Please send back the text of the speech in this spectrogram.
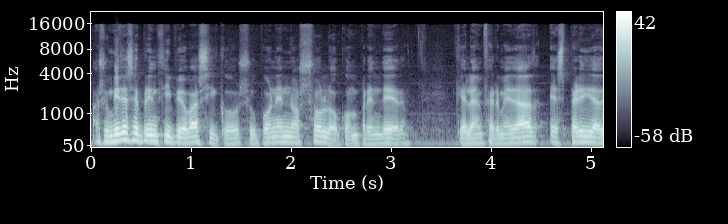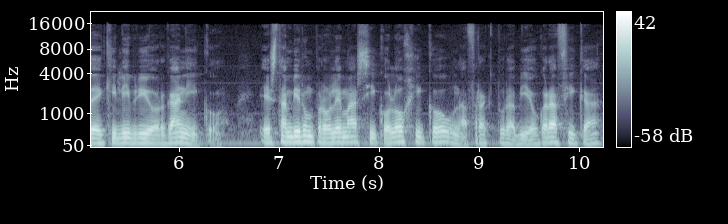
Asumir ese principio básico supone no solo comprender que la enfermedad es pérdida de equilibrio orgánico, es también un problema psicológico, una fractura biográfica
